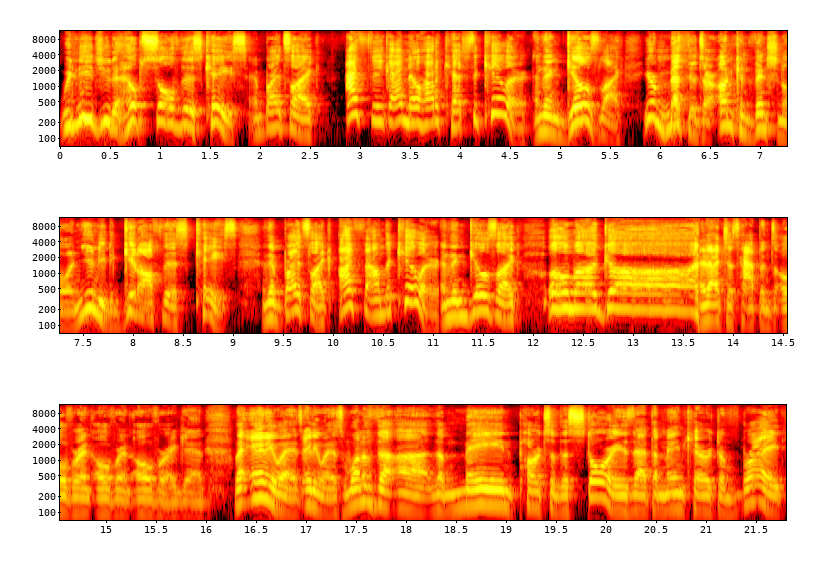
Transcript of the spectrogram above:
we need you to help solve this case. And Bright's like, I think I know how to catch the killer. And then Gil's like, your methods are unconventional and you need to get off this case. And then Bright's like, I found the killer. And then Gil's like, oh my God. And that just happens over and over and over again. But anyways, anyways, one of the, uh, the main parts of the story is that the main character, Bright,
